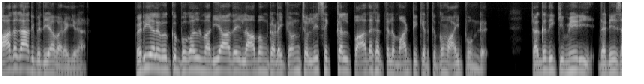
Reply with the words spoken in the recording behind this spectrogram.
பாதகாதிபதியாக வரைகிறார். பெரிய அளவுக்கு புகழ் மரியாதை லாபம் கிடைக்கும்னு சொல்லி சிக்கல் பாதகத்தில் மாட்டிக்கிறதுக்கும் வாய்ப்பு உண்டு. தகுதிக்கு மீறி தட் இஸ்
